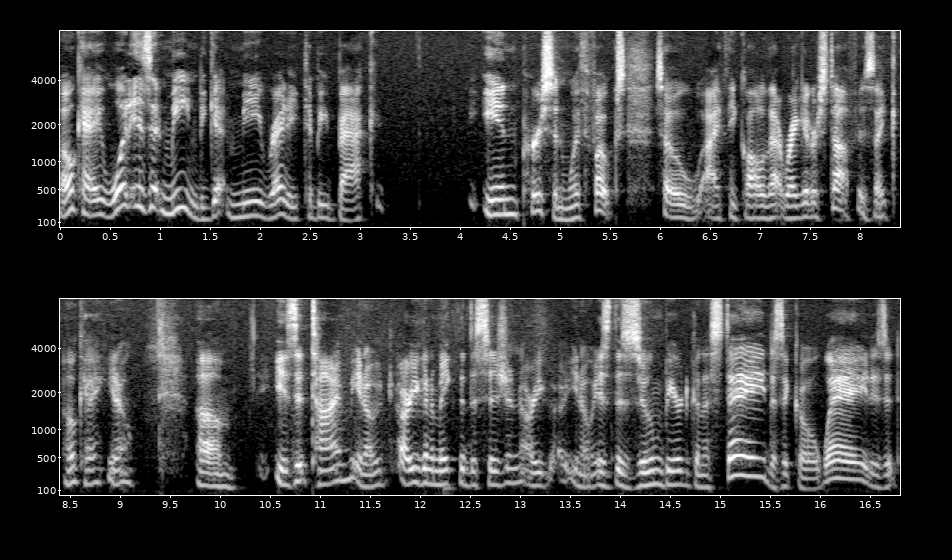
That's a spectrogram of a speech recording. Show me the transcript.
okay, what does it mean to get me ready to be back in person with folks? So, I think all of that regular stuff is like, okay, you know, um, is it time? You know, are you going to make the decision? Are you, you know, is the Zoom beard going to stay? Does it go away? Is it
